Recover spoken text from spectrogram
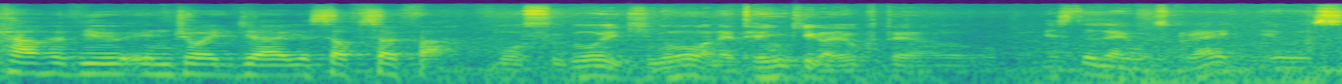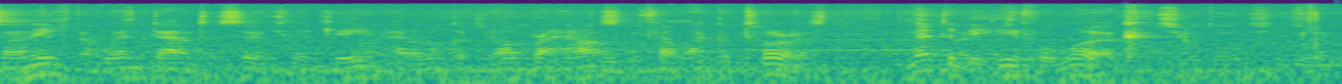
How have you enjoyed uh, yourself so far? 日もうすごい昨日はね天気が良くてあの yesterday was great. It was sunny. Went down to Circular Quay, had a look at the Opera House, and felt like a tourist. Meant to be here for work. 仕事の仕事に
